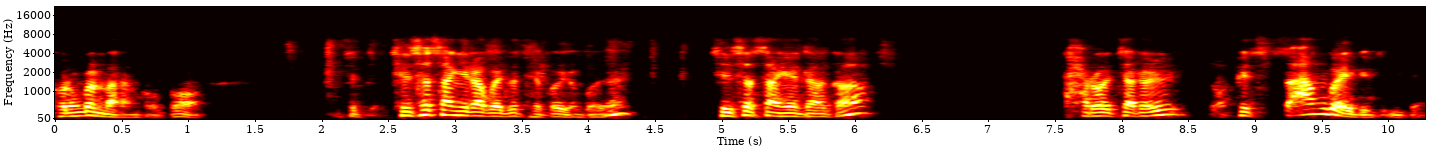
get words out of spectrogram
그런 걸 말한 거고 제사상이라고 해도 되고 요걸 제사상에다가 달월자를 높이 쌓은 거예요. 이게.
